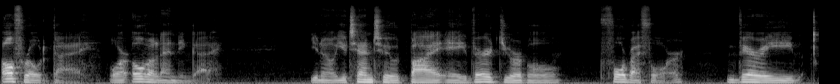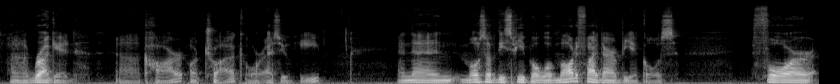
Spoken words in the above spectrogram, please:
off-road guy or overlanding guy, you know, you tend to buy a very durable 4x4, very uh, rugged uh, car or truck or SUV. And then most of these people will modify their vehicles for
